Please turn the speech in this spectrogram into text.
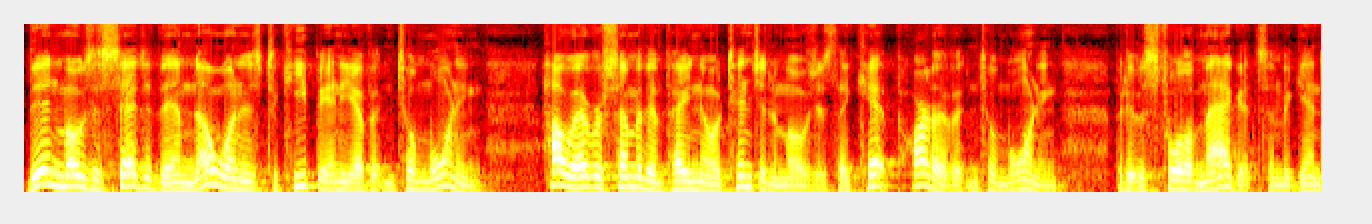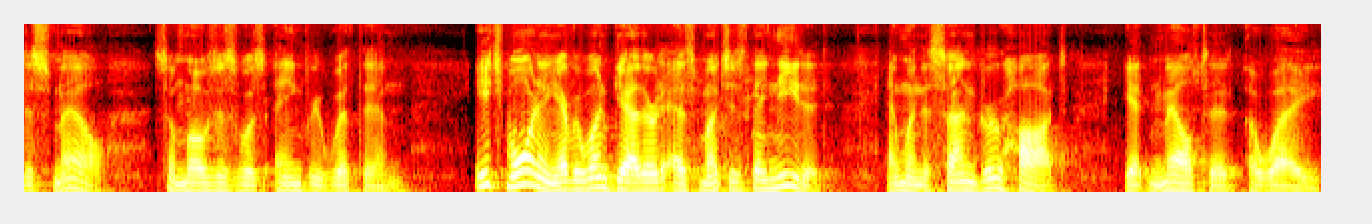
Then Moses said to them, No one is to keep any of it until morning. However, some of them paid no attention to Moses. They kept part of it until morning, but it was full of maggots and began to smell. So Moses was angry with them. Each morning, everyone gathered as much as they needed, and when the sun grew hot, it melted away.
